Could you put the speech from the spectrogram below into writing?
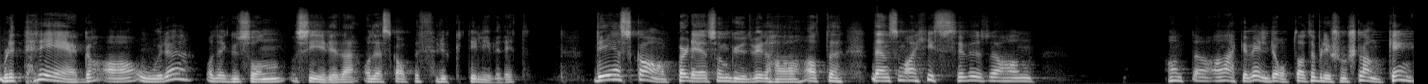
Blir prega av ordet og det Guds ånd sier i det. Og det skaper frukt i livet ditt. Det skaper det som Gud vil ha. At eh, den som er hissig, han, han, han, er ikke veldig opptatt av at det blir sånn slanking.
